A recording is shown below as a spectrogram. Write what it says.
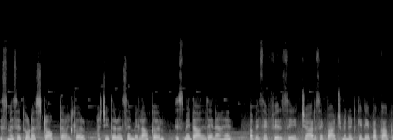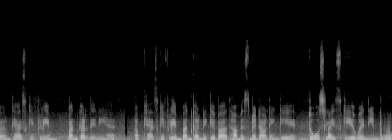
इसमें से थोड़ा स्टॉक डालकर अच्छी तरह से मिलाकर इसमें डाल देना है। अब इसे फिर से चार से पाँच मिनट के लिए पकाकर गैस की फ्लेम बंद कर देनी है। अब गैस की फ्लेम बंद करने के बाद हम इसमें डालेंगे दो स्लाइस किए हुए नींबू।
